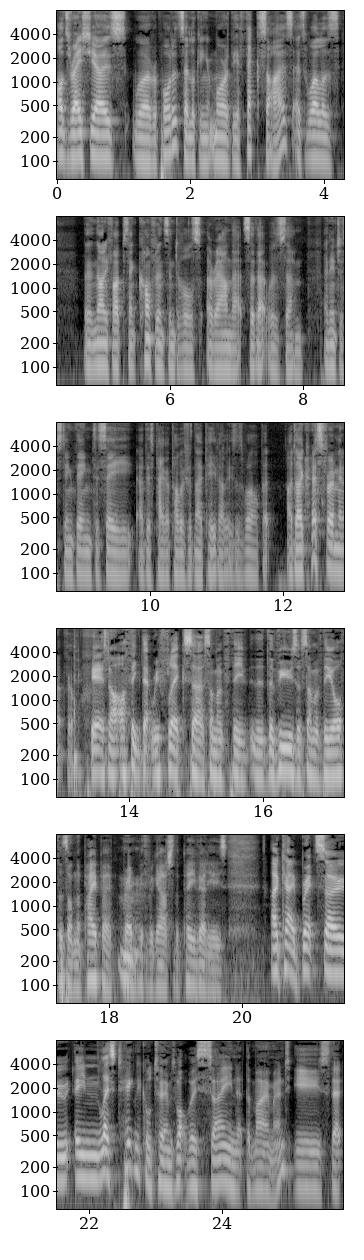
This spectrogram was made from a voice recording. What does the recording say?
odds ratios were reported, so looking at more of the effect size as well as the 95% confidence intervals around that. So that was um, an interesting thing to see uh, this paper published with no p-values as well. But I digress for a minute, Phil. Yes, no, I think that reflects uh, some of the, the, the, views of some of the authors on the paper, Brett, mm. with regards to the p-values. Okay, Brett. So, in less technical terms, what we're saying at the moment is that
